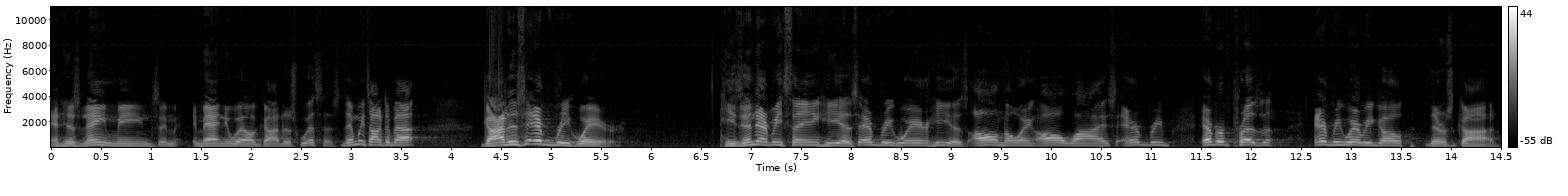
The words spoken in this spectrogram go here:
and his name means Emmanuel, God is with us. Then we talked about God is everywhere. He's in everything, He is everywhere, He is all knowing, all wise, every, ever present, everywhere we go, there's God.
